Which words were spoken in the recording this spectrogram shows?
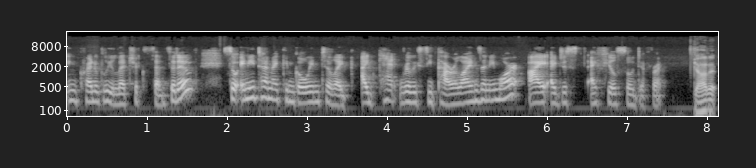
incredibly electric sensitive. So anytime I can go into like I can't really see power lines anymore, I, I just I feel so different. Got it.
